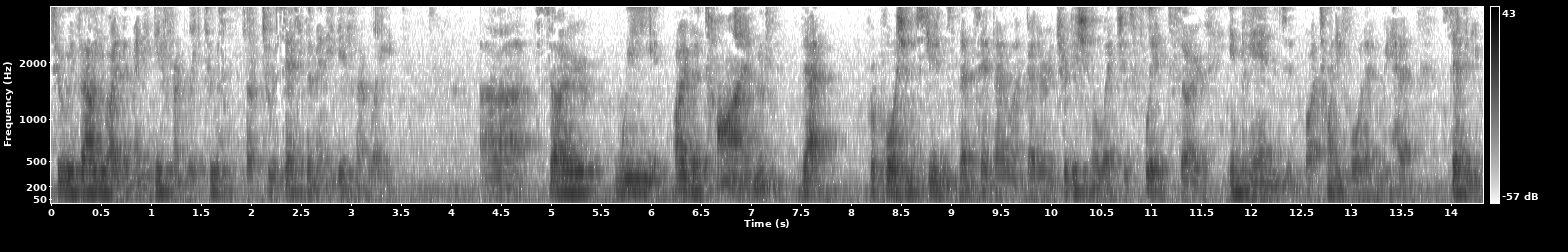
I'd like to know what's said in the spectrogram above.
to evaluate them any differently, to, to assess them any differently. Uh, so we, over time, that proportion of students that said they learned better in traditional lectures flipped. So in the end, by 2014, we had 70,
